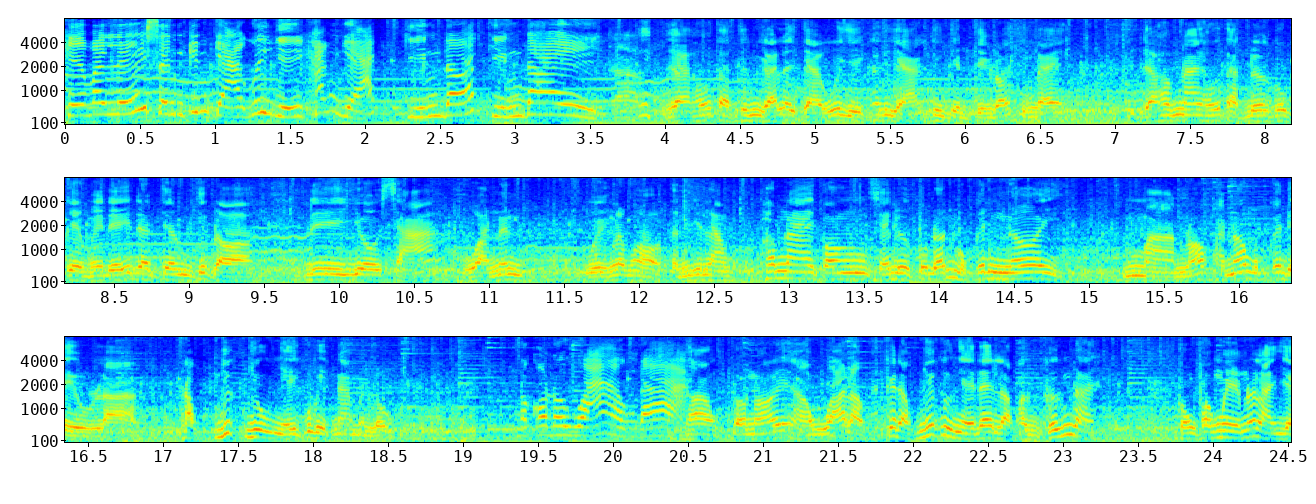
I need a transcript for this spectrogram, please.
Kiều Mai Lý xin kính chào quý vị khán giả chuyện đó chuyện đây. Dạ hữu thạch xin gửi lời chào quý vị khán giả chương trình chuyện đó trên đây. Và hôm nay hữu thạch đưa cô kiều mỹ lý lên trên một chiếc đò đi vô xã hòa ninh huyện long hồ tỉnh vĩnh long. Hôm nay con sẽ đưa cô đến một cái nơi mà nó phải nói một cái điều là độc nhất vô nhị của việt nam mình luôn Mà con nói quá không đó? Không con nói không quá đâu. Cái độc nhất vô nhị đây là phần cứng đây. Còn phần mềm nó là gì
